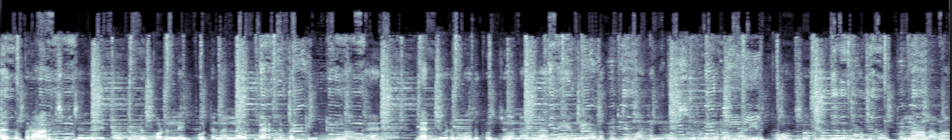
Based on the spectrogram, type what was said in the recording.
அதுக்கப்புறம் அரைச்சி வச்சிருந்ததையும் போட்டுட்டு குடல்லையும் போட்டு நல்லா ஒரு பரட்டு பரட்டி விட்டுருலாங்க. பரட்டி விடும்போது கொஞ்சம் நல்லா அந்த எண்ணெயோட கொஞ்சம் வதங்கும் சுருங்குற மாதிரி இருக்கும். ஸோ சுருங்கினதுக்கப்புறம் உப்பெல்லாம் அளவாக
